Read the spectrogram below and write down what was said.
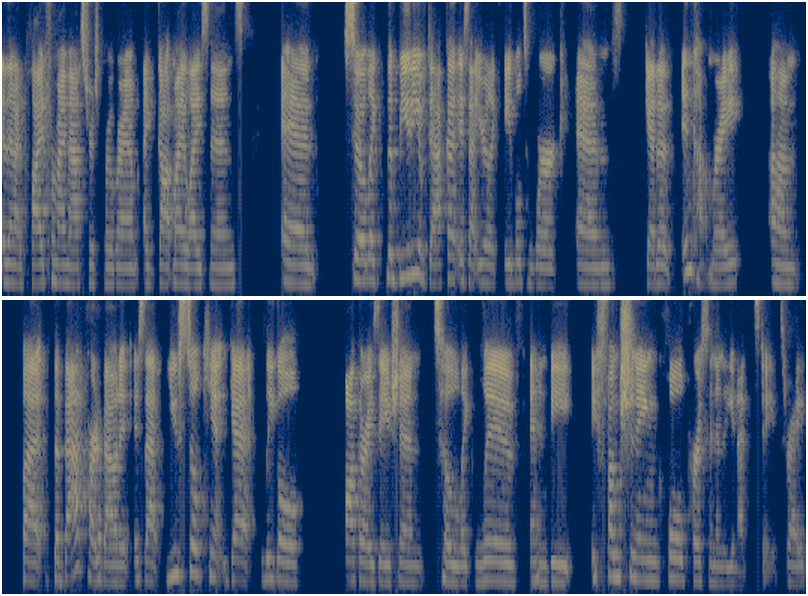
and then I applied for my master's program. I got my license. And so like the beauty of DACA is that you're like able to work and get an income, right? Um, but the bad part about it is that you still can't get legal authorization to like live and be a functioning whole person in the United States, right?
